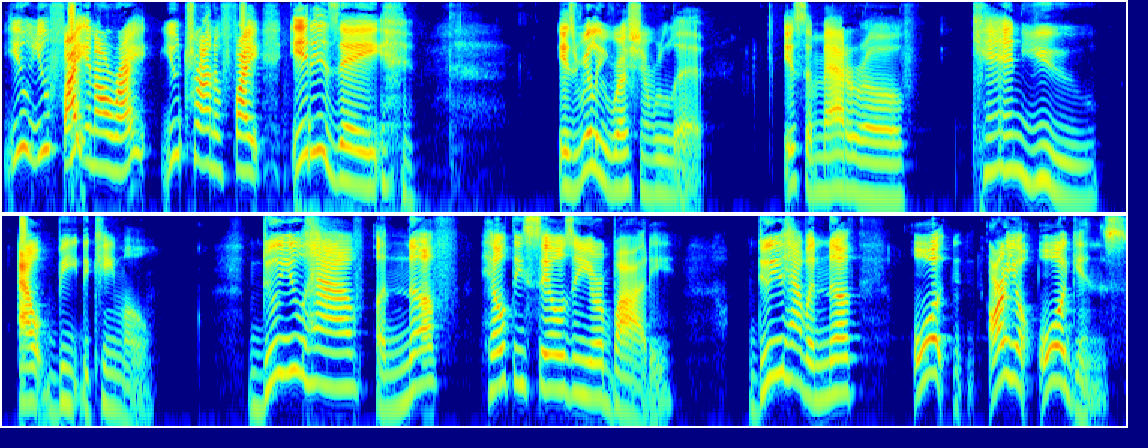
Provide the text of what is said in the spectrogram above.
You you fighting all right. You trying to fight. It is a it's really Russian roulette. It's a matter of can you outbeat the chemo? Do you have enough healthy cells in your body? Do you have enough or are your organs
